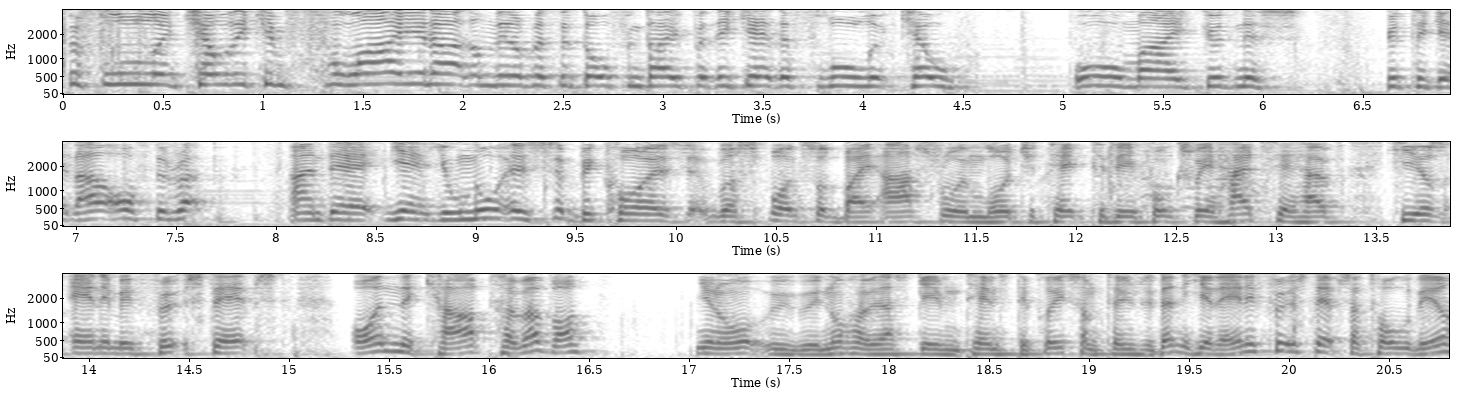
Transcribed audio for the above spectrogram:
The Flawless kill, they came flying at them there with the dolphin dive, but they get the Flawless kill. Oh my goodness. Good to get that off the rip. And uh, yeah, you'll notice because we're sponsored by Astro and Logitech today, folks, we had to have Here's Enemy Footsteps on the card. However, you know, we, we know how this game tends to play sometimes. We didn't hear any footsteps at all there,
